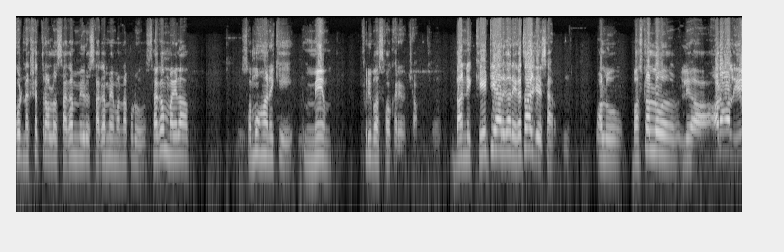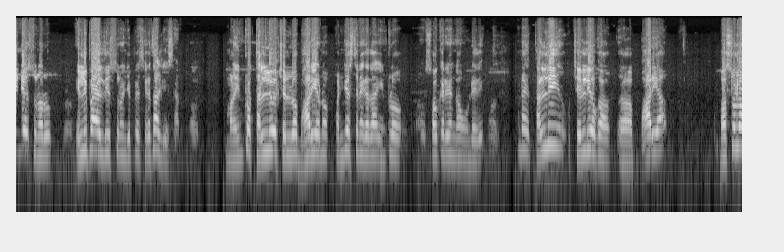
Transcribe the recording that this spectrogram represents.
కోటి నక్షత్రాల్లో సగం మీరు సగం ఏమన్నప్పుడు సగం మహిళా సమూహానికి మేం ఫ్రీ బస్ సౌకర్యం ఇచ్చాం. దాన్ని కేటీఆర్ గారు ఎగతాళి చేశారు. వాళ్ళు బస్సులలో ఆడవాళ్ళు ఏం చేస్తున్నారు? ఎల్లిపాయలు తీస్తున్నారని చెప్పేసి ఎగతాళి చేశారు. మన ఇంట్లో తల్లి చెల్లో భార్యనో పనిచేస్తేనే కదా ఇంట్లో సౌకర్యంగా ఉండేది. అంటే తల్లి చెల్లి ఒక భార్య బస్సులో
